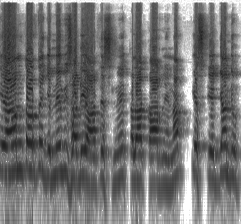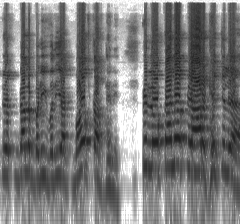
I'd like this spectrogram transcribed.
ਕਿ ਆਮ ਤੌਰ ਤੇ ਜਿੰਨੇ ਵੀ ਸਾਡੇ ਆਰਟਿਸਟ ਨੇ, ਕਲਾਕਾਰ ਨੇ ਨਾ, ਇਹ ਸਟੇਜਾਂ ਦੇ ਉੱਤੇ ਇੱਕ ਗੱਲ ਬੜੀ ਵਧੀਆ, ਬਹੁਤ ਕਰਦੇ ਨੇ। ਵੀ ਲੋਕਾਂ ਦਾ ਪਿਆਰ ਖਿੱਚ ਲਿਆ।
